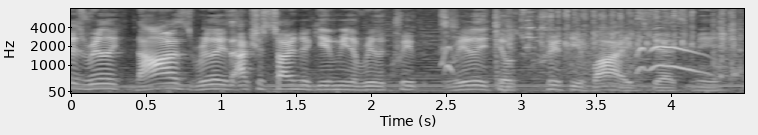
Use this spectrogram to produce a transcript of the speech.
Is really now it's really actually starting to give me the really creep really those creepy vibes, Guess me.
